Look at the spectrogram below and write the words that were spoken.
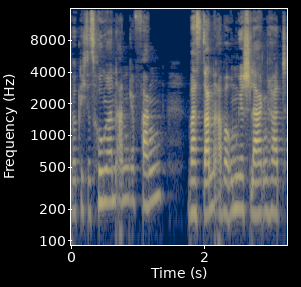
wirklich das Hungern angefangen, was dann aber umgeschlagen hat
